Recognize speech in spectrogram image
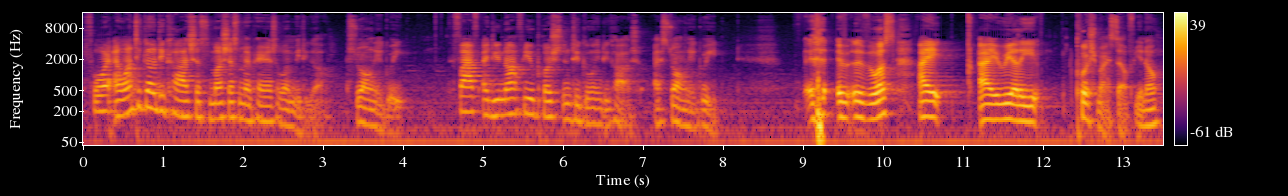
Four, I want to go to college as much as my parents want me to go. Strongly agreed. Five, I do not feel pushed into going to college. I strongly agreed. if, if it was, I, I really push myself, you know.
